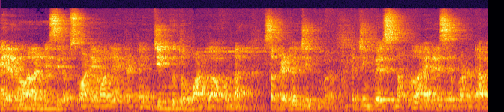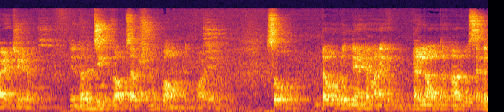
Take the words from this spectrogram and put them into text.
ఐరన్ సిరప్స్ వాడే వాళ్ళు ఏంటంటే జింక్తో పాటు కాకుండా సపరేట్గా జింక్ ఇవ్వడం. అంటే జింక్ వేస్తున్నప్పుడు ఐరన్ సిరప్ అంటే అవాయిడ్ చేయడం. దీని ద్వారా జింక్ అబ్జర్ప్షన్ బాగుంటుంది బాడీలో. సో డౌట్ ఉంది అంటే మనకి డల్ అవుతున్నారు సరిగ్గా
